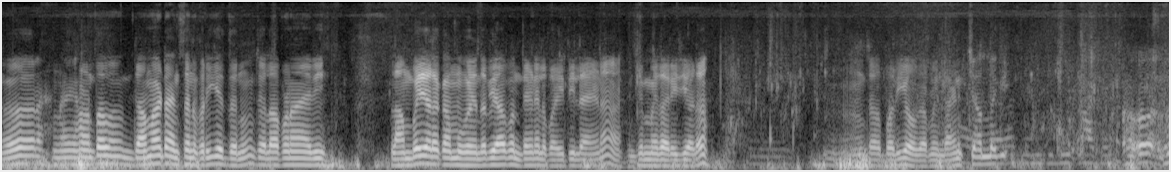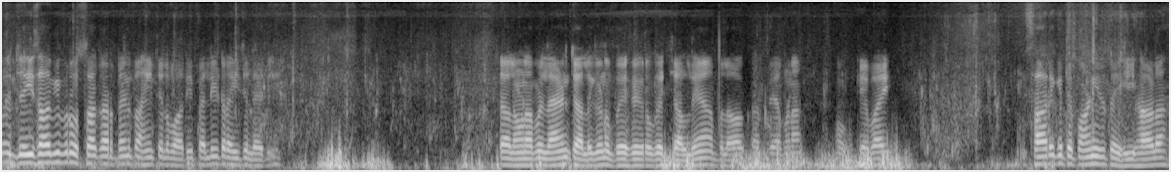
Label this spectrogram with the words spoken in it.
ਹੋਰ, ਨਹੀਂ, ਹੁਣ ਤਾਂ ਜਾਮਾ ਟੈਨਸ਼ਨ ਫਰੀ ਇੱਧਰ ਨੂੰ। ਚਲ ਆਪਣਾ ਇਹ ਵੀ ਲਾਂਬੇ ਵਾਲਾ ਕੰਮ ਹੋ ਜਾਂਦਾ ਵੀ ਆਹ ਬੰਦੇ ਨੇ ਲਵਾਈ ਤੀ ਲੈਣ ਜ਼ਿੰਮੇਵਾਰੀ ਵਾਲਾ। ਤਾਂ ਵਧੀਆ ਹੋ ਗਿਆ ਆਪਣੀ ਲਾਈਨ ਚੱਲ ਗਈ ਹੋਰ ਜਈ ਸਾਹਿਬ ਵੀ ਭਰੋਸਾ ਕਰਦੇ ਨੇ, ਤਾਂ ਹੀ ਚਲਵਾਤੀ ਪਹਿਲੀ ਟਰਾਈ ਚ ਲੈ ਦੀ ਚੱਲ ਹੁਣ ਆਪਣੀ ਲਾਈਨ ਚੱਲ ਗਈ ਹੁਣ, ਬੇਫਿਕਰ ਹੋ ਕੇ ਚੱਲਦੇ ਆਂ ਬਲੌਗ ਕਰਦੇ ਆਪਣਾ। ਓਕੇ ਬਾਈ ਸਾਰੇ ਕਿਤੇ ਪਾਣੀ ਦਾ ਇਹੀ ਹਾਲ ਆ।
